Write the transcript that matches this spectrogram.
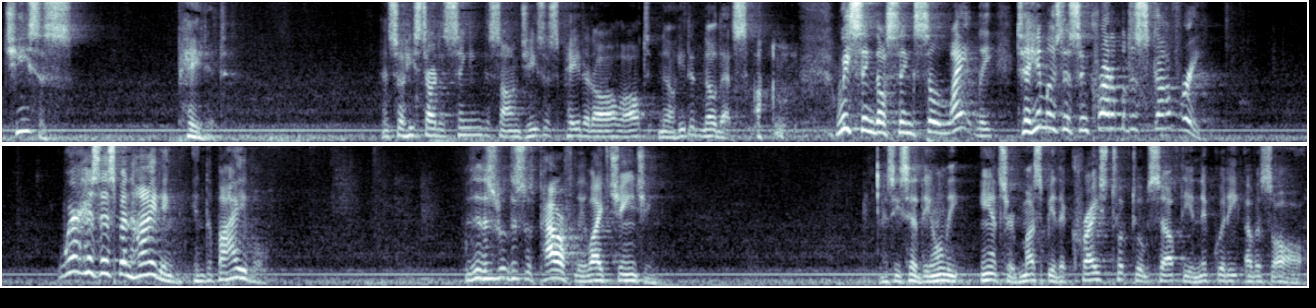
Jesus paid it. And so he started singing the song, Jesus paid it all. all to, no, he didn't know that song. We sing those things so lightly. To him, it was this incredible discovery. Where has this been hiding? In the Bible. This, this was powerfully life changing. As he said, the only answer must be that Christ took to himself the iniquity of us all.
